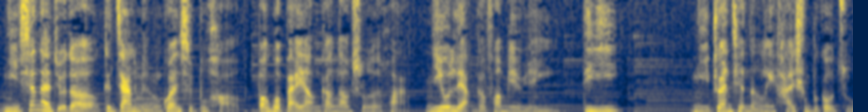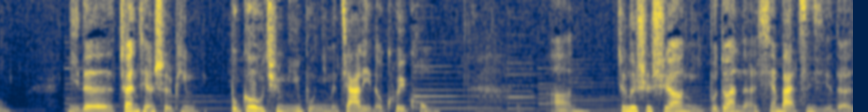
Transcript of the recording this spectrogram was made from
你现在觉得跟家里面人关系不好，包括白羊刚刚说的话，你有两个方面原因：第一，你赚钱能力还是不够足，你的赚钱水平不够去弥补你们家里的亏空，啊，这个是需要你不断的先把自己的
